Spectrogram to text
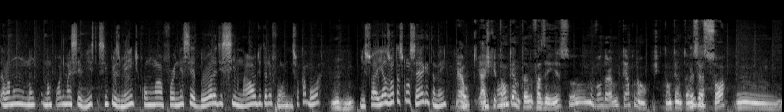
ela não, não, não pode mais ser vista simplesmente como uma fornecedora de sinal de telefone. Isso acabou. Uhum. Isso aí as outras conseguem também. É, o que, acho que estão tentando fazer isso, não vão durar muito tempo não. Acho que estão tentando pois ser é. só um,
